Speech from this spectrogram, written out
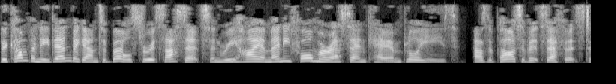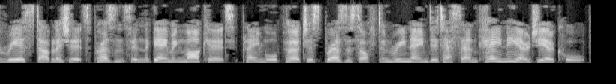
The company then began to bolster its assets and rehire many former SNK employees. As a part of its efforts to re-establish its presence in the gaming market, Playmore purchased Brezasoft and renamed it SNK Neo Geo Corp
